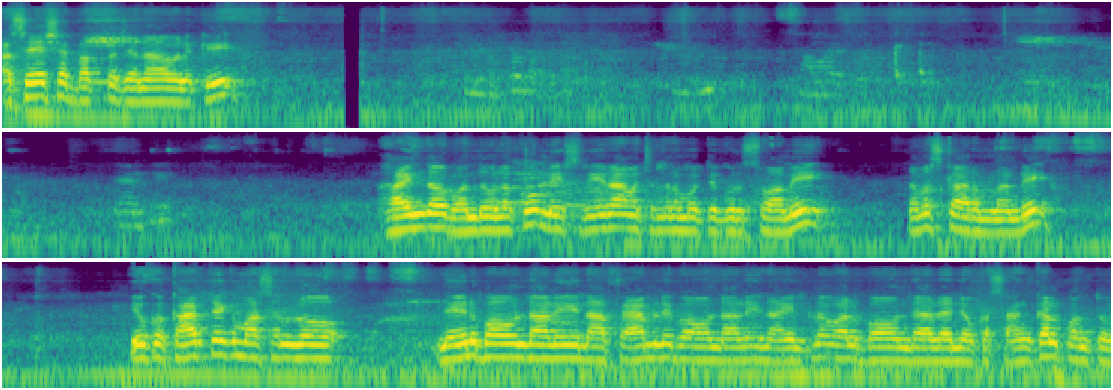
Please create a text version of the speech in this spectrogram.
అశేష భక్త జనావులకి హైందవ బంధువులకు మీ శ్రీరామచంద్రమూర్తి గురుస్వామి నమస్కారములండి ఈ యొక్క కార్తీక మాసంలో నేను బాగుండాలి నా ఫ్యామిలీ బాగుండాలి నా ఇంట్లో వాళ్ళు బాగుండాలి అనే ఒక సంకల్పంతో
